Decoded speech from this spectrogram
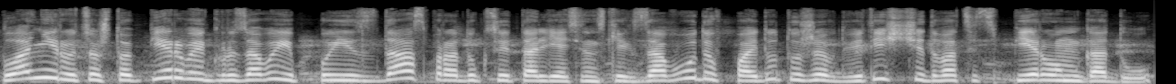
Планируется, что первые грузовые поезда с продукцией тольяттинских заводов пойдут уже в 2021 году.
